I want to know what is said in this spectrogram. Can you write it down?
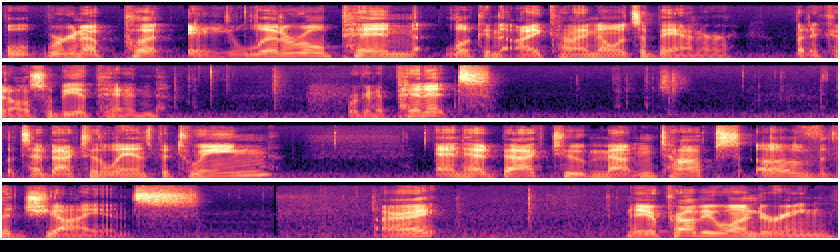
we're going to put a literal pin looking icon. I know it's a banner, but it could also be a pin. We're going to pin it. Let's head back to the lands between and head back to mountaintops of the giants. All right. Now you're probably wondering,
